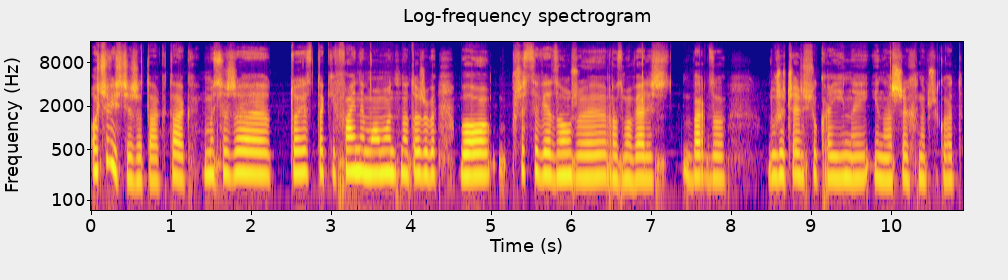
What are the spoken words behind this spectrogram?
Oczywiście, że tak, tak. Myślę, że to jest taki fajny moment na to, żeby, bo wszyscy wiedzą, że rozmawialiśmy bardzo duża część Ukrainy i naszych na przykład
